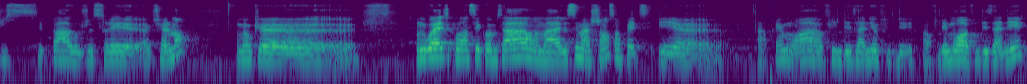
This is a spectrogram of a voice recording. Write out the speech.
je sais pas où je serais euh, actuellement. Donc, euh, donc ouais, j'ai commencé comme ça. On m'a laissé ma chance en fait. Et euh, après, moi, au fil des années, au fil des, enfin, au fil des mois, au fil des années,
